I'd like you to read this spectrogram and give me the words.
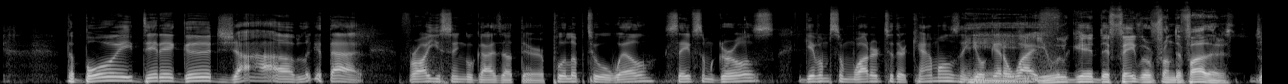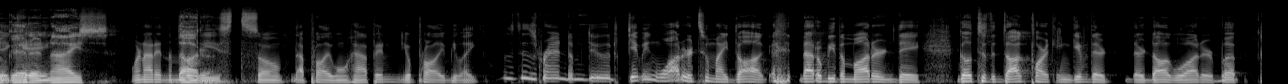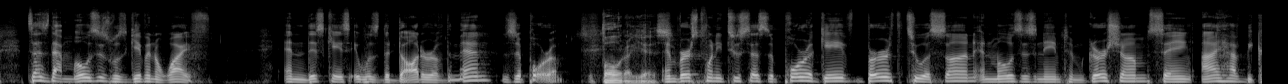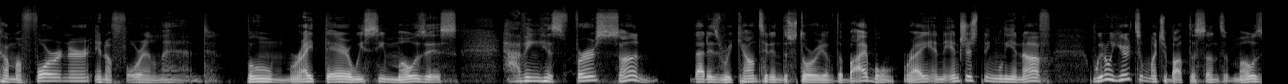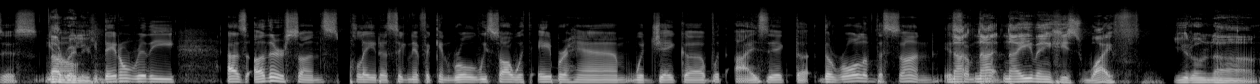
The boy did a good job. Look at that. For all you single guys out there, pull up to a well, save some girls, give them some water to their camels, and you'll get a Eh, wife. You will get the favor from the father to get a nice. We're not in the Middle. East, so that probably won't happen. You'll probably be like, who's this random dude giving water to my dog? That'll be the modern day. Go to the dog park and give their, their dog water. But it says that Moses was given a wife. And in this case, it was the daughter of the man, Zipporah. Zipporah, yes. And verse 22 says, Zipporah gave birth to a son, and Moses named him Gershom, saying, I have become a foreigner in a foreign land. Boom, right there, we see Moses having his first son that is recounted in the story of the Bible, right? And interestingly enough, we don't hear too much about the sons of Moses. You Not really. They don't really, as other sons played a significant role. We saw with Abraham, with Jacob, with Isaac. The the role of the son is not, something. not not even his wife. You don't. Uh,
